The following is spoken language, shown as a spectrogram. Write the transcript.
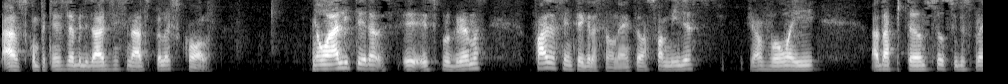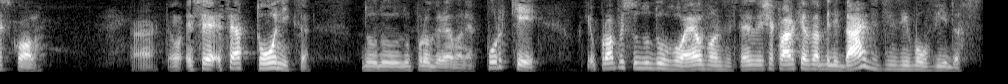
as competências e habilidades ensinadas pela escola. Então, há litera esses programas faz essa integração, né? Então, as famílias já vão aí adaptando seus filhos para a escola. Tá? Então, é, essa é a tônica do, do, do, programa, né? Por quê? Porque o próprio estudo do Roel Van Stenz deixa claro que as habilidades desenvolvidas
